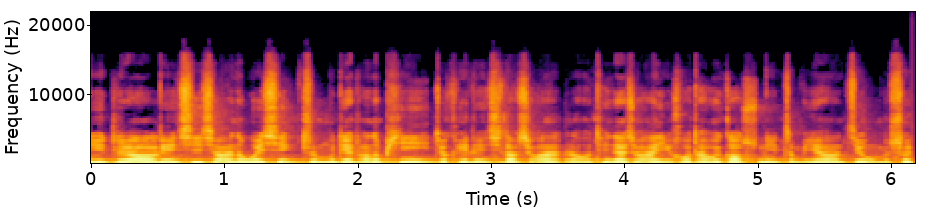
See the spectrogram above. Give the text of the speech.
你只要联系小安的微信，纸木电商的拼音就可以联系到小安，然后添加小安以后，他会告诉你怎么样进我们社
